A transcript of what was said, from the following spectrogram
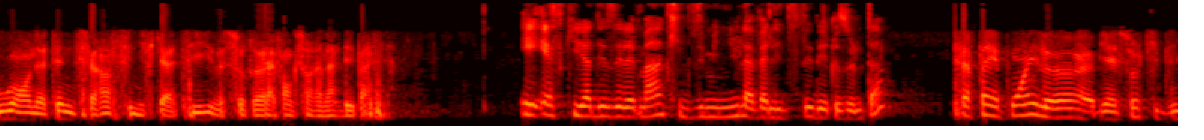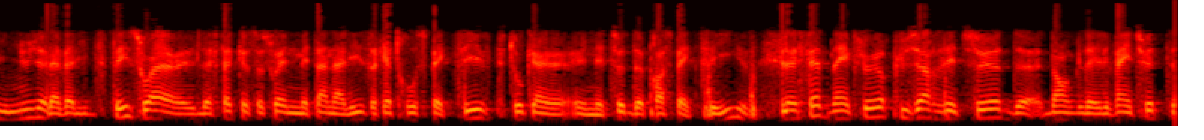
où on notait une différence significative sur la fonction rénale des patients. Et est-ce qu'il y a des éléments qui diminuent la validité des résultats? Certains points, là, euh, bien sûr, qui diminuent la validité, soit euh, le fait que ce soit une méta-analyse rétrospective plutôt qu'une étude de prospective. Le fait d'inclure plusieurs études, donc les 28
